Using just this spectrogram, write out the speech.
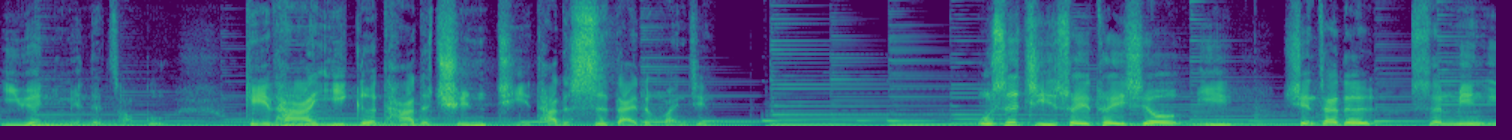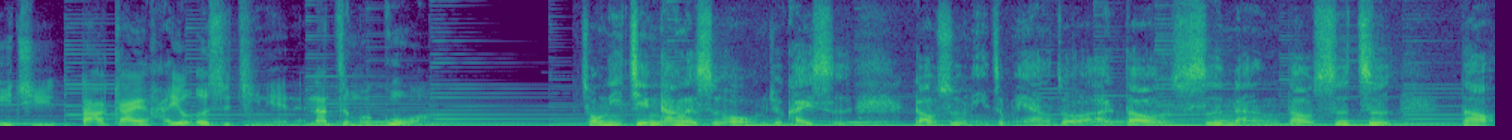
医院里面的照顾，给他一个他的群体、他的世代的环境。五十几岁退休，以现在的生命预期，大概还有二十几年呢，那怎么过啊？从你健康的时候，我们就开始告诉你怎么样做啊，到失能，到失智，到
